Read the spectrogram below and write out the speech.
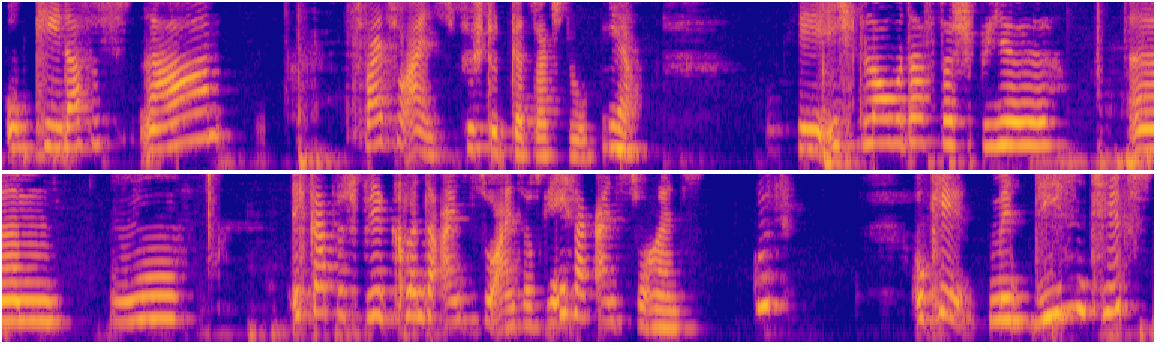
Okay, das ist na, 2 zu 1 für Stuttgart, sagst du. ja. Okay, ich glaube, dass das Spiel. Ähm, mh, ich glaube, das Spiel könnte 1 zu 1 ausgehen. Ich sag 1 zu 1. Gut. Okay, mit diesen Tipps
